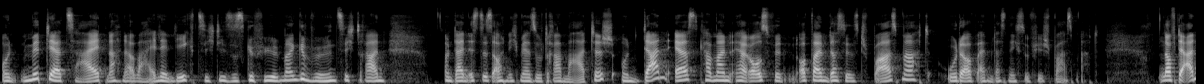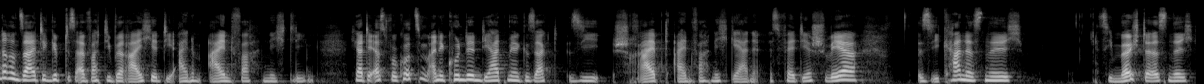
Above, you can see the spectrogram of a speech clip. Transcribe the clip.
Und mit der Zeit, nach einer Weile, legt sich dieses Gefühl, man gewöhnt sich dran. Und dann ist es auch nicht mehr so dramatisch. Und dann erst kann man herausfinden, ob einem das jetzt Spaß macht oder ob einem das nicht so viel Spaß macht. Und auf der anderen Seite gibt es einfach die Bereiche, die einem einfach nicht liegen. Ich hatte erst vor kurzem eine Kundin, die hat mir gesagt, sie schreibt einfach nicht gerne. Es fällt ihr schwer, sie kann es nicht, sie möchte es nicht.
